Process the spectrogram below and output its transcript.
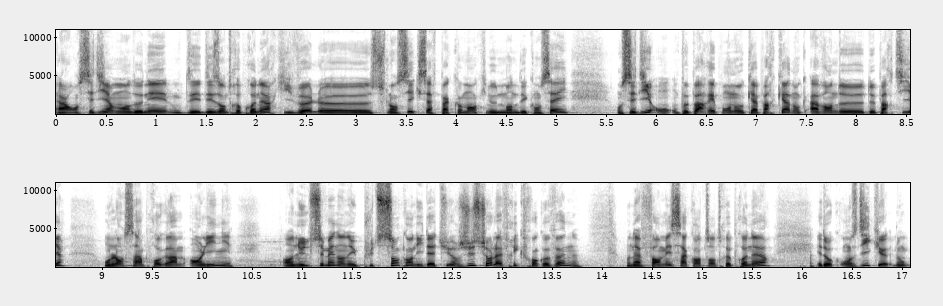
Alors on s'est dit à un moment donné, des, entrepreneurs qui veulent euh, se lancer, qui savent pas comment, qui nous demandent des conseils. On s'est dit, on, ne peut pas répondre au cas par cas. Donc avant de, partir, on lance un programme en ligne en une semaine, on a eu plus de 100 candidatures juste sur l'Afrique francophone. On a formé 50 entrepreneurs. Et donc, on se dit que donc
